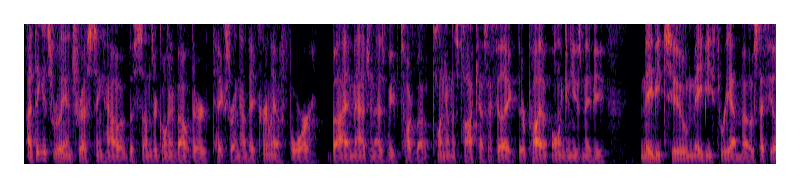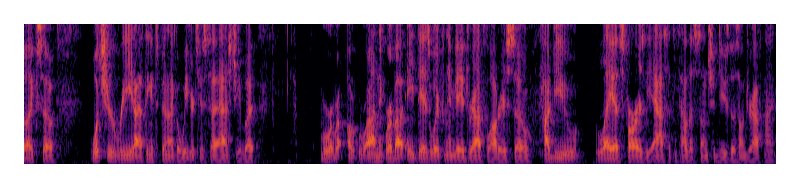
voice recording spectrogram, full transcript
I think it's really interesting how the Suns are going about their picks right now. They currently have four, but I imagine as we've talked about plenty on this podcast, I feel like they're probably only going to use maybe maybe two, maybe three at most. I feel like so. What's your read? I think it's been like a week or two since I asked you, but we're I think we're about eight days away from the NBA draft lottery. So how do you lay as far as the assets and how the Suns should use those on draft night?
